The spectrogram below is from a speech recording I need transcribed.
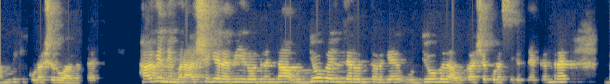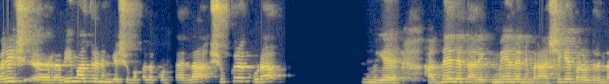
ನಂಬಿಕೆ ಕೂಡ ಶುರುವಾಗುತ್ತೆ. ಹಾಗೆ ನಿಮ್ಮ ರಾಶಿಗೆ ರವಿ ಇರೋದ್ರಿಂದ ಉದ್ಯೋಗ ಇಲ್ಲದೆ ಇರುವಂತವ್ರಿಗೆ ಉದ್ಯೋಗದ ಅವಕಾಶ ಕೂಡ ಸಿಗುತ್ತೆ. ಯಾಕಂದ್ರೆ ಬರೀ ರವಿ ಮಾತ್ರ ನಿಮ್ಗೆ ಶುಭ ಫಲ ಕೊಡ್ತಾ ಇಲ್ಲ. ಶುಕ್ರ ಕೂಡ ನಿಮಗೆ ಹದಿನೈದನೇ ತಾರೀಕು ಮೇಲೆ ನಿಮ್ಮ ರಾಶಿಗೆ ಬರೋದ್ರಿಂದ,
